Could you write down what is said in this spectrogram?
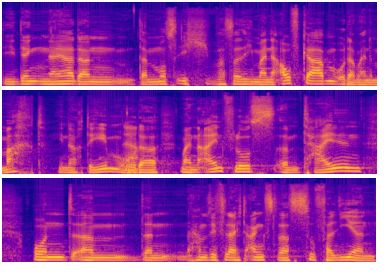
die denken, naja, dann, dann muss ich, was weiß ich, meine Aufgaben oder meine Macht, je nachdem, ja. oder meinen Einfluss ähm, teilen und ähm, dann haben sie vielleicht Angst, was zu verlieren.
